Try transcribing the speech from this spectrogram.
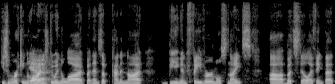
he's working yeah. hard, he's doing a lot, but ends up kind of not being in favor most nights. Uh, but still, I think that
